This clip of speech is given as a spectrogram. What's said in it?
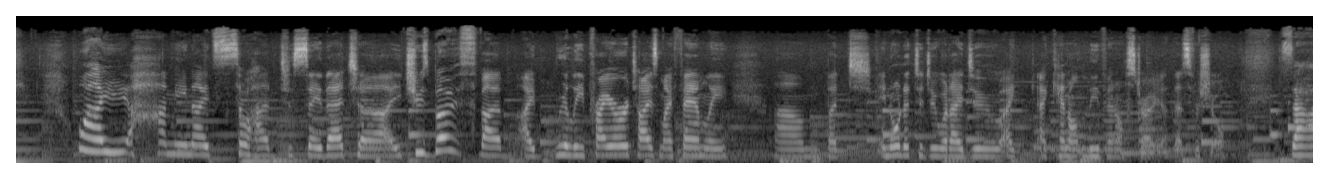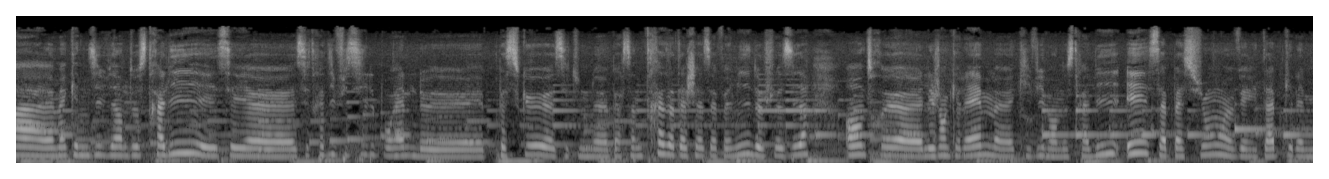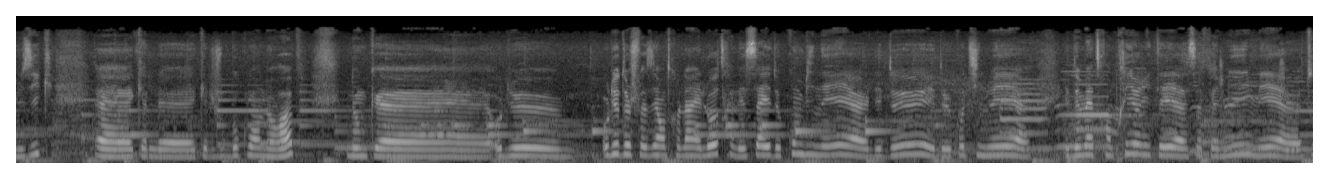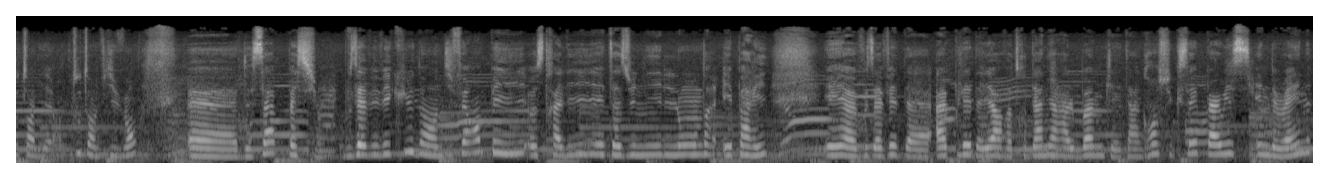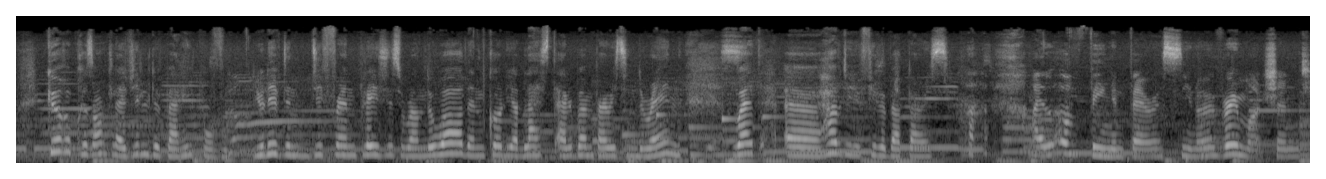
Well, I, I mean, it's so hard to say that. Uh, I choose both, but I really prioritize my family. Um, but in order to do what I do, I, I cannot live in Australia, that's for sure. Sarah Mackenzie vient d'Australie et c'est euh, très difficile pour elle de, parce que c'est une personne très attachée à sa famille de choisir entre euh, les gens qu'elle aime euh, qui vivent en Australie et sa passion euh, véritable qu'est la musique euh, qu'elle euh, qu'elle joue beaucoup en Europe. Donc euh, au lieu au lieu de choisir entre l'un et l'autre, elle essaye de combiner euh, les deux et de continuer euh, et de mettre en priorité euh, sa famille, mais tout, en, tout en vivant de sa passion. Vous avez vécu dans différents pays, Australie, États-Unis, Londres et Paris, et vous avez appelé d'ailleurs votre dernier album qui a été un grand succès, Paris in the Rain. Que représente la ville de Paris pour vous? You lived in different places around the world and called your last album Paris in the Rain. What? Uh, how do you feel about Paris? I love being in Paris, you know, very much. And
